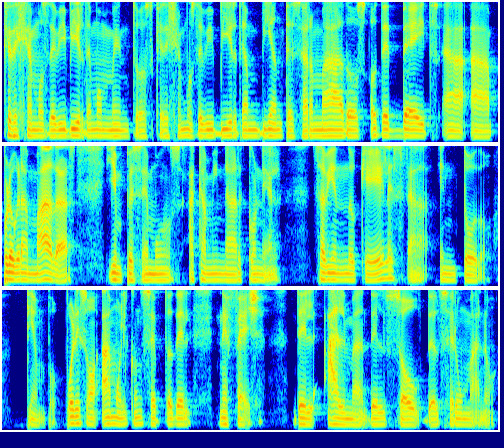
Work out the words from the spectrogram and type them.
Que dejemos de vivir de momentos, que dejemos de vivir de ambientes armados o de dates programadas y empecemos a caminar con Él, sabiendo que Él está en todo tiempo. Por eso amo el concepto del nefesh, del alma, del soul, del ser humano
